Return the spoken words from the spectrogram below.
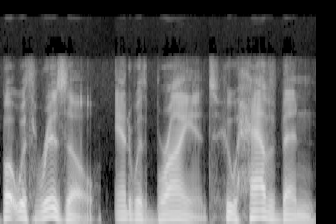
But with Rizzo and with Bryant, who have been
